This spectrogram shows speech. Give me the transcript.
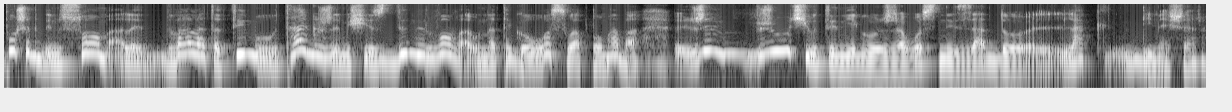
Poszedłbym som, ale dwa lata temu tak, żem się zdenerwował na tego łosła Pomaba, że wrzucił ten jego żałosny zad do Lak Dineshar.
